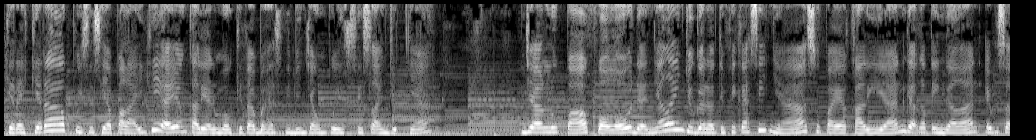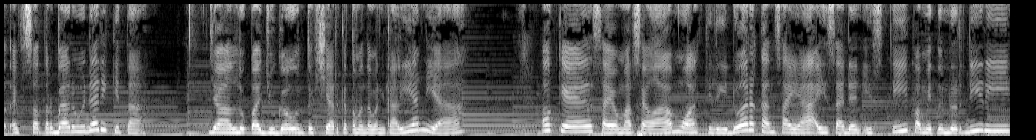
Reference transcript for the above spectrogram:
kira-kira puisi siapa lagi ya yang kalian mau kita bahas di bincang puisi selanjutnya. Jangan lupa follow dan nyalain juga notifikasinya supaya kalian gak ketinggalan episode-episode terbaru dari kita. Jangan lupa juga untuk share ke teman-teman kalian ya. Oke, saya Marcella mewakili dua rekan saya, Aisyah dan Isti, pamit undur diri.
